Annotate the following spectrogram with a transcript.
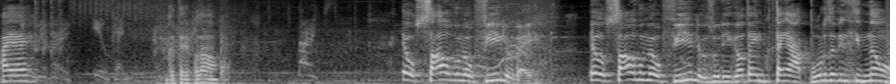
Ai, ai. Nunca teleportar, não. Eu salvo meu filho, velho. Eu salvo meu filho. O Zurigão tá em, tá em apuros. Eu vi que não.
